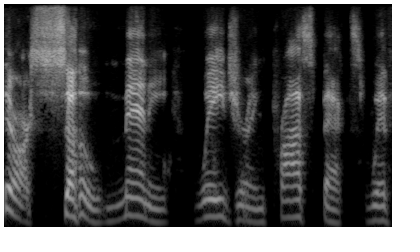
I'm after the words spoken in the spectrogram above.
there are so many wagering prospects with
